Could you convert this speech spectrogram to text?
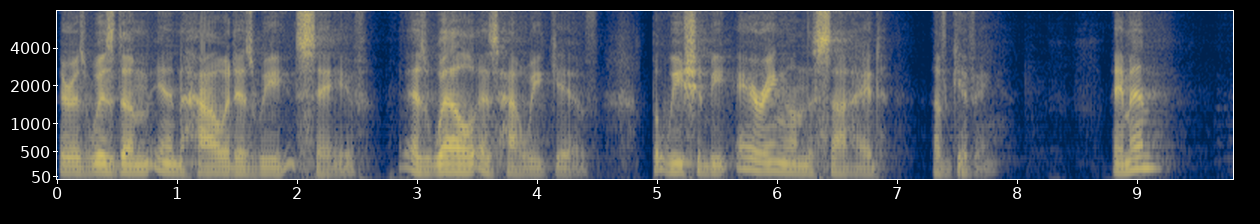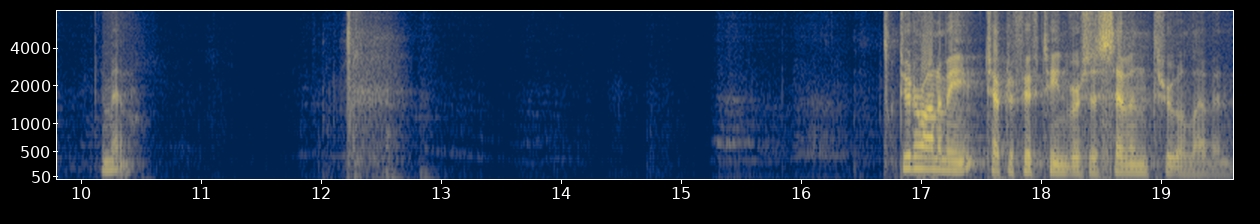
there is wisdom in how it is we save as well as how we give. But we should be erring on the side of giving. Amen? Amen. Deuteronomy chapter 15, verses 7 through 11.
